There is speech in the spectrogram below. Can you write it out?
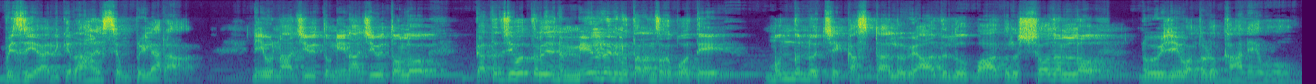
విజయానికి రహస్యం ప్రియులారా. నీవు నా జీవితం నీ నా జీవితంలో గత జీవితంలో చేసిన మేలును నువ్వు తలంచకపోతే ముందున్న వచ్చే కష్టాలు వ్యాధులు బాధలు శోధనలో నువ్వు విజయవంతుడు కాలేవు.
